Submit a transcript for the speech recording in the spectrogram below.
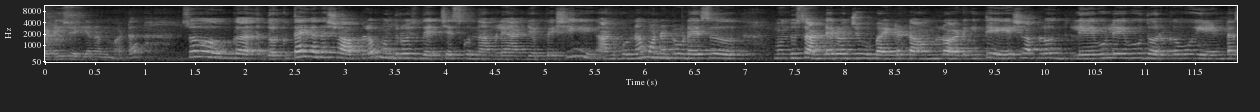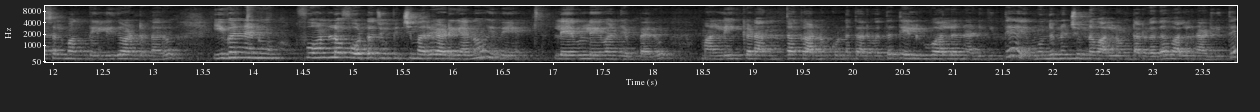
రెడీ చేయను అనమాట సో ఇంకా దొరుకుతాయి కదా షాప్లో ముందు రోజు తెచ్చేసుకుందాంలే అని చెప్పేసి అనుకున్నా. మొన్న టూ డేస్ ముందు సండే రోజు బయట టౌన్లో అడిగితే ఏ షాప్లో లేవు లేవు దొరకవు ఏంటి అసలు మాకు తెలీదు అంటున్నారు. ఈవెన్ నేను ఫోన్లో ఫోటో చూపించి మరీ అడిగాను ఇవి లేవు లేవు అని చెప్పారు. మళ్ళీ ఇక్కడ అంతా కనుక్కున్న తర్వాత తెలుగు వాళ్ళని అడిగితే ముందు నుంచి ఉన్న వాళ్ళు ఉంటారు కదా వాళ్ళని అడిగితే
